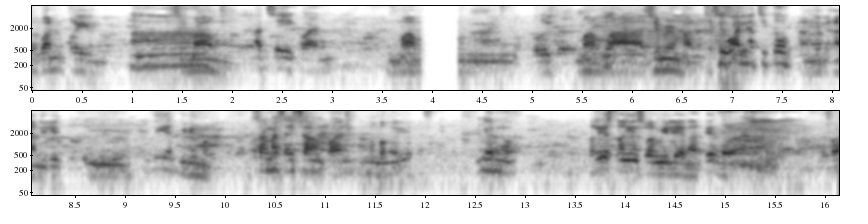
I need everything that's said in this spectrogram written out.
one frame. Ah, Si Ma'am. At si Kwan. Ma'am, or Ma'am ah, Zimmerman. at saka Si Juan at si To. Ang hanilit. Hindi yan pwedeng mag, Sama sa isang Kwan. ano ba kayo? Yun, no? Parehas lang yan sa pamilya natin. Diba?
